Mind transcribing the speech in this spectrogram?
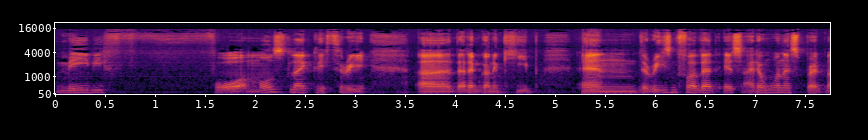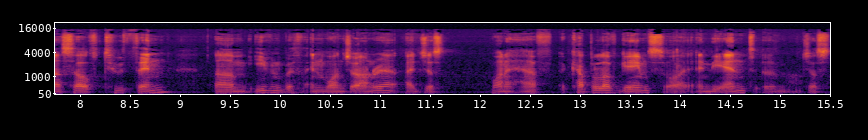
maybe four, most likely three uh, that I'm going to keep. And the reason for that is I don't want to spread myself too thin, um, even within one genre. I just want to have a couple of games, or in the end, um, just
